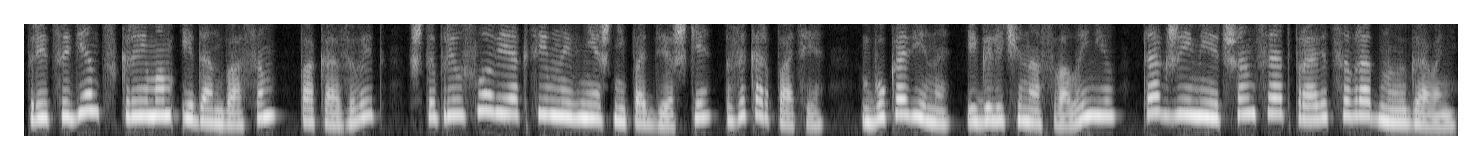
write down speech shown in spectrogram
Прецедент с Крымом и Донбассом показывает, что при условии активной внешней поддержки Закарпатье, Буковина и Галичина с Волынью также имеют шансы отправиться в родную гавань.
